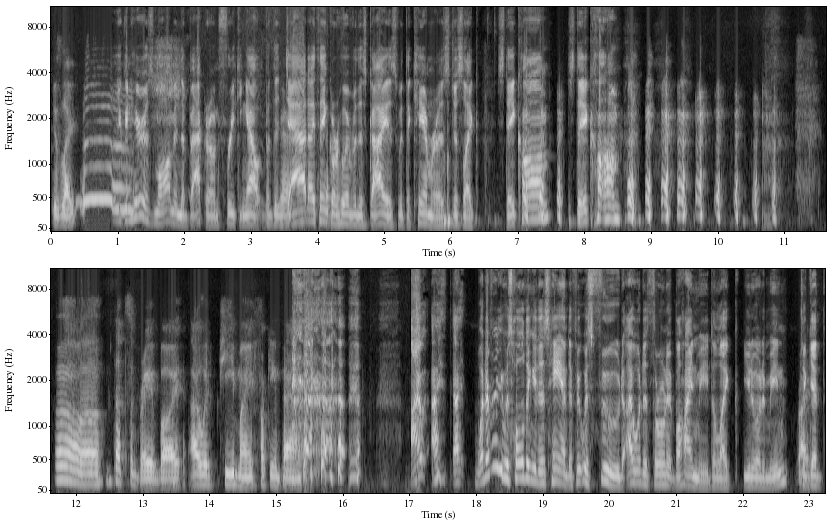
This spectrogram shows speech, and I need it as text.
He's like, mm. You can hear his mom in the background freaking out, but the Yeah. dad, I think, or whoever this guy is with the camera, is just like, "Stay calm, stay calm." Oh, that's a brave boy. I would pee my fucking pants. I, I, I, whatever he was holding in his hand, if it was food, I would have thrown it behind me to like, you know what I mean, to get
